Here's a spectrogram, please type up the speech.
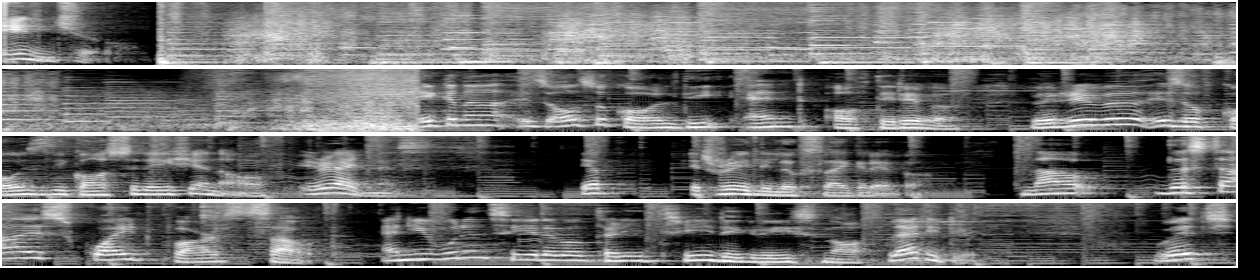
intro. Achernar is also called the end of the river, river is of course the constellation of Eridanus. Yep, it really looks like a river. Now, the star is quite far south and you wouldn't see it above 33 degrees north latitude, which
